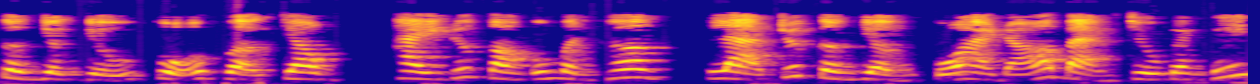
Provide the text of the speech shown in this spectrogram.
cơn giận dữ của vợ chồng hay đứa con của mình hơn là trước cơn giận của ai đó bạn chưa quen biết.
